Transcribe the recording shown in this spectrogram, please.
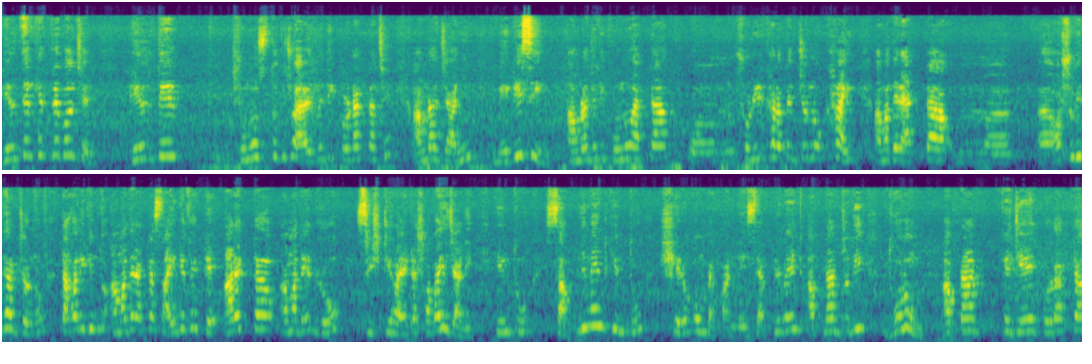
হেলথের ক্ষেত্রে বলছেন হেলথের সমস্ত কিছু আয়ুর্বেদিক প্রোডাক্ট আছে। আমরা জানি মেডিসিন আমরা যদি কোনো একটা শরীর খারাপের জন্য খাই, আমাদের একটা অসুবিধার জন্য, তাহলে কিন্তু আমাদের একটা সাইড এফেক্টে আরেকটা আমাদের রোগ সৃষ্টি হয়, এটা সবাই জানে। কিন্তু সাপ্লিমেন্ট কিন্তু সেরকম ব্যাপার নেই। সাপ্লিমেন্ট আপনার যদি, ধরুন, আপনারকে যে প্রোডাক্টটা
